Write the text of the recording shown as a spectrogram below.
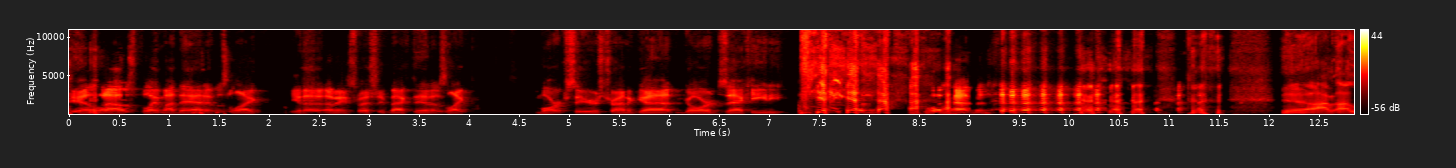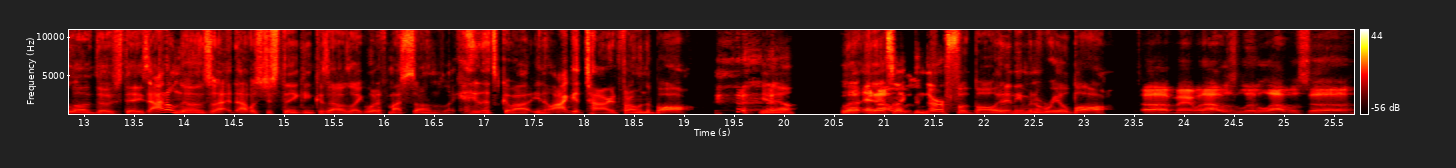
yeah, when I was playing my dad, it was like, you know, I mean, especially back then, it was like Mark Sears trying to guard, guard Zach Edey. Yeah. What happened? yeah, I, I love those days. I don't know. I, I was just thinking because I was like, what if my son was like, hey, let's go out? You know, I get tired throwing the ball, you know? well, and it's was, like the Nerf football. It ain't even a real ball. Uh, man, when I was little, I was, uh,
